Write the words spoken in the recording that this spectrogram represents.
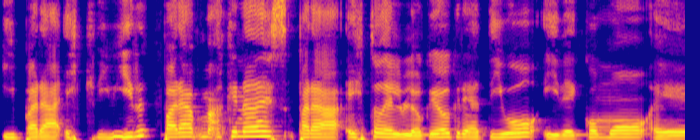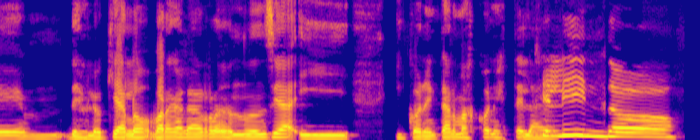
y para escribir. Para, más que nada es para esto del bloqueo creativo y de cómo eh, desbloquearlo, valga la redundancia, y, y conectar más con este lado. ¡Qué lindo!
